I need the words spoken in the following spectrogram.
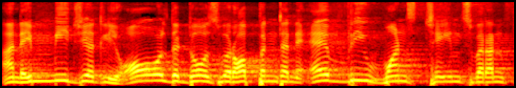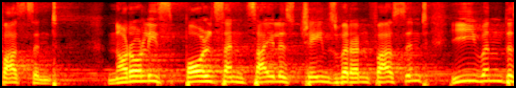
and immediately all the doors were opened and everyone's chains were unfastened. Not only Paul's and Silas' chains were unfastened, even the,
